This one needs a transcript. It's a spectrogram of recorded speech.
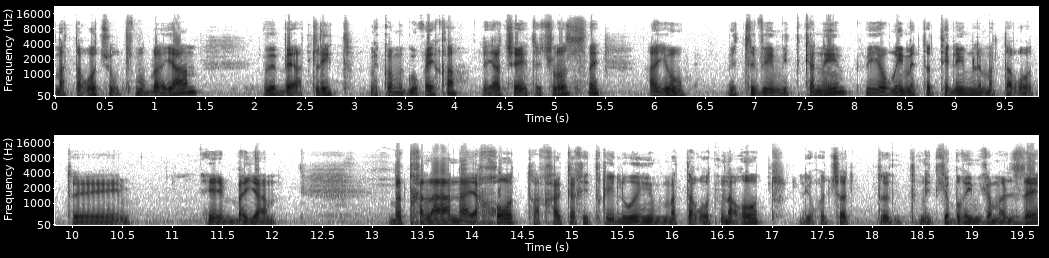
מטרות שהוצבו בים ובעתלית, מקום מגוריך, ליד שייטת 13, היו מציבים מתקנים ויורים את הטילים למטרות אה, אה, בים. בהתחלה נייחות, אחר כך התחילו עם מטרות נאות, לראות שמתגברים גם על זה.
